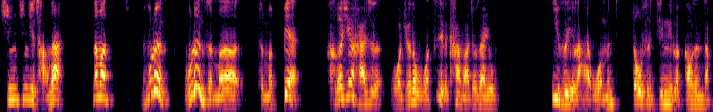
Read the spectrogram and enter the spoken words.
新经济常态。那么，无论无论怎么怎么变，核心还是我觉得我自己的看法就在于。一直以来，我们都是经历了高增长，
